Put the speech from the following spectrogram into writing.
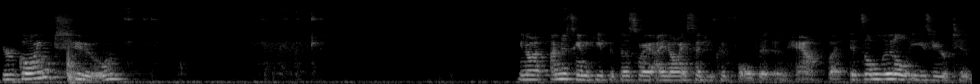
You're going to, you know what, I'm just gonna keep it this way. I know I said you could fold it in half, but it's a little easier to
